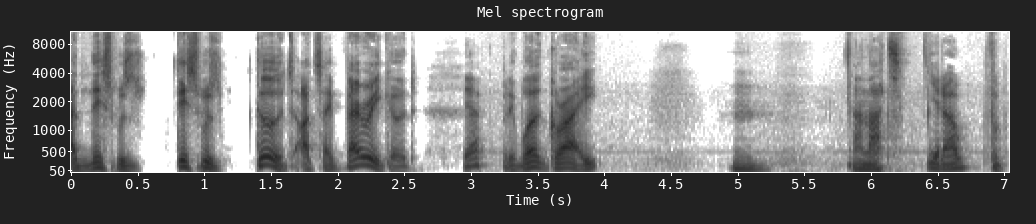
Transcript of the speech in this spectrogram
and this was this was good. I'd say very good. Yeah. but it weren't great. Hmm. And that's you know, for That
